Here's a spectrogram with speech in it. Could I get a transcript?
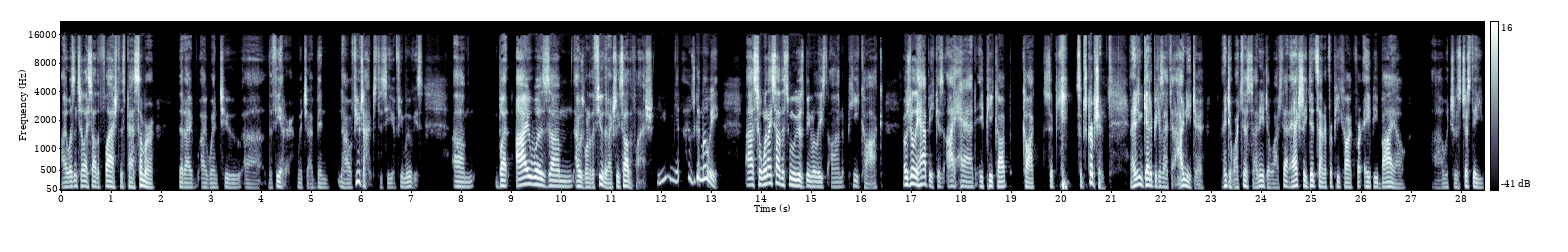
I wasn't until I saw The Flash this past summer that I, I went to uh, the theater, which I've been now a few times to see a few movies. Um, but I was um, I was one of the few that actually saw The Flash. It was a good movie. Uh, so when I saw this movie was being released on Peacock, I was really happy because I had a Peacock sub- subscription, and I didn't get it because I thought I need to I need to watch this. I need to watch that. I actually did sign up for Peacock for AP Bio, uh, which was just a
